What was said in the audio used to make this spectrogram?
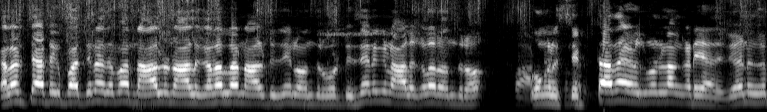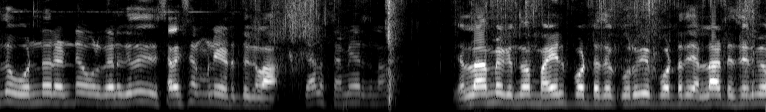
கலர் சார்ட்டுக்கு பார்த்தீங்கன்னா இந்த மாதிரி நாலு நாலு கலர்ல நாலு டிசைன் வந்துரும். ஒரு டிசைனுக்கு நாலு கலர் வந்துரும். பா, உங்களுக்கு செட்டாக தான் எடுக்கணும்லாம் கிடையாது. வேணுங்கிறது ஒன்று ரெண்டு உங்களுக்கு வேணுங்கிறது செலெக்ஷன் பண்ணி எடுத்துக்கலாம். சேலை செமையா இருக்குண்ணா. எல்லாமே இந்த மயில் போட்டது குருவி போட்டது எல்லா டிசைனுமே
